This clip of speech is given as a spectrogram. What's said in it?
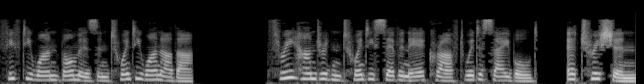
51 bombers and 21 other. 327 aircraft were disabled. Attrition.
